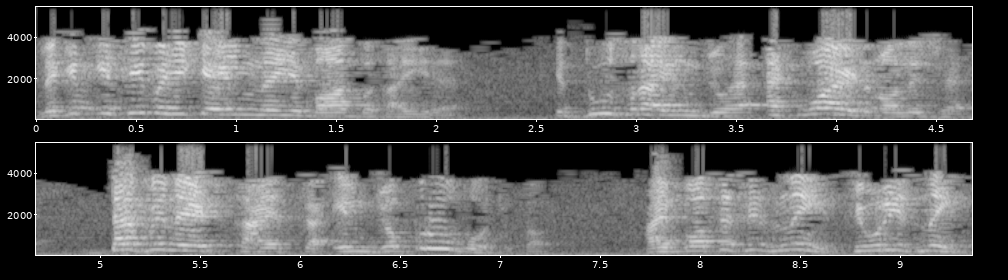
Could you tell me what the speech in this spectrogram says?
لیکن اسی وہی کے علم نے یہ بات بتائی ہے کہ دوسرا علم جو ہے ایکوائرڈ نالج ہے ڈیفینیٹ سائنس کا علم جو پروو ہو چکا ہو۔ ہائپوتھس نہیں تھوریز نہیں،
